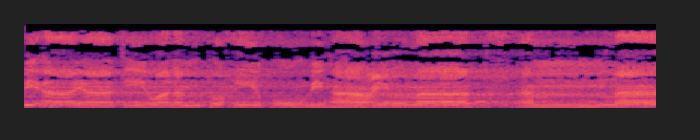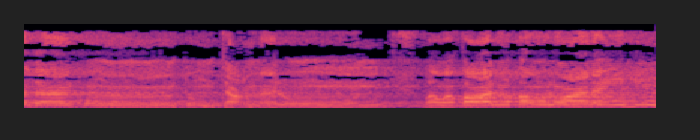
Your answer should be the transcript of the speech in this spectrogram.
بِآيَاتِي وَلَمْ تُحِيطُوا بِهَا عِلْمًا تَعْمَلُونَ. وَوَقَعَ الْقَوْلُ عَلَيْهِم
